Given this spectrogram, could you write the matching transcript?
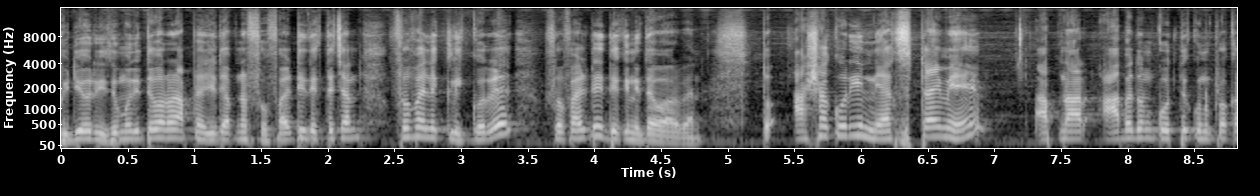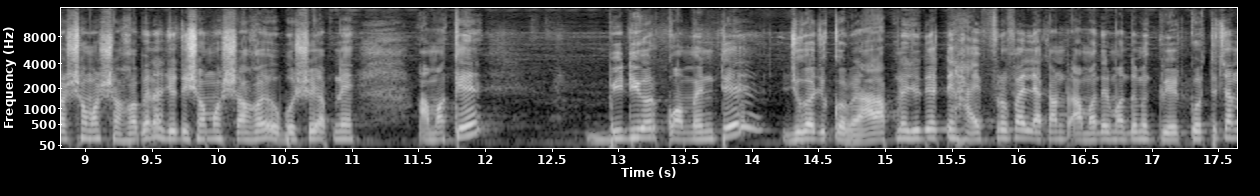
ভিডিও রিজুমও দিতে পারবেন, আপনি যদি আপনার প্রোফাইলটি দেখতে চান প্রোফাইলে ক্লিক করে প্রোফাইলটি দেখে নিতে পারবেন। তো আশা করি নেক্সট টাইমে আপনার আবেদন করতে কোনো প্রকার সমস্যা হবে না। যদি সমস্যা হয়, অবশ্যই আপনি আমাকে ভিডিওর কমেন্টে যোগাযোগ করবেন। আর আপনি যদি একটি হাই প্রোফাইল অ্যাকাউন্ট আমাদের মাধ্যমে ক্রিয়েট করতে চান,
